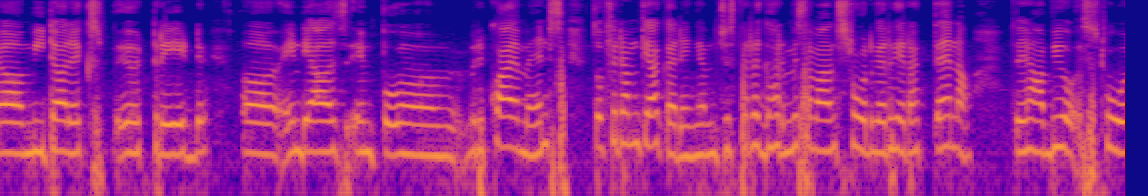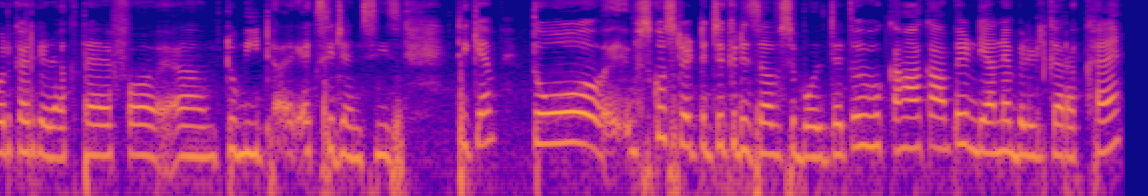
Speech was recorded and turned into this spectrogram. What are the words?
या meet our ex trade India's requirements तो फिर हम क्या करेंगे? हम जिस तरह घर में सामान स्टोर करके रखते हैं ना तो यहाँ भी स्टोर करके रखता है फॉर टू मीट एक्सीजेंसीज ठीक है? तो उसको स्ट्रेटेजिक रिज़र्व से बोलते हैं। तो वो कहाँ कहाँ पे इंडिया ने बिल्ड कर रखा है?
